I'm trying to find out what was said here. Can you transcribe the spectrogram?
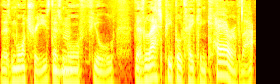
there's more trees, there's more fuel, there's less people taking care of that.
